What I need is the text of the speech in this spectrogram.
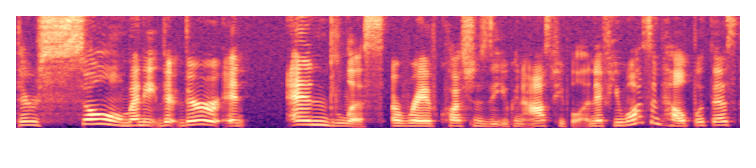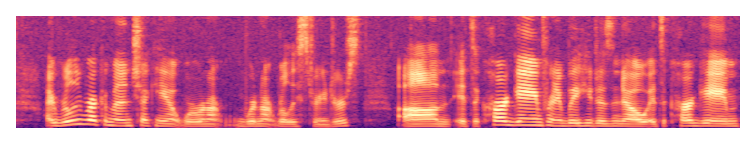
There's so many, there, there are an endless array of questions that you can ask people. And if you want some help with this, I really recommend checking out We're Not We're Not Really Strangers. Um, it's a card game for anybody who doesn't know. It's a card game.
